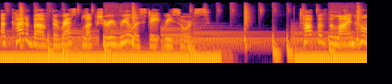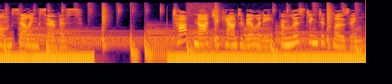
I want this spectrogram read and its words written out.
A cut above the rest luxury real estate resource. Top of the line home selling service. Top notch accountability from listing to closing.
